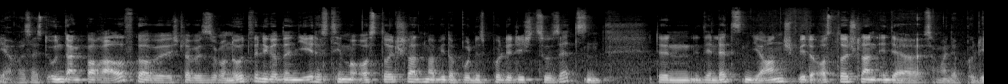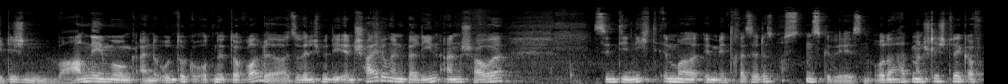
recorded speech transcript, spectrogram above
Ja, was heißt undankbare Aufgabe? Ich glaube, es ist sogar notwendiger denn je, das Thema Ostdeutschland mal wieder bundespolitisch zu setzen. Denn in den letzten Jahren spielte Ostdeutschland in der, sagen wir, in der politischen Wahrnehmung eine untergeordnete Rolle. Also wenn ich mir die Entscheidungen in Berlin anschaue, sind die nicht immer im Interesse des Ostens gewesen? Oder hat man schlichtweg auf,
